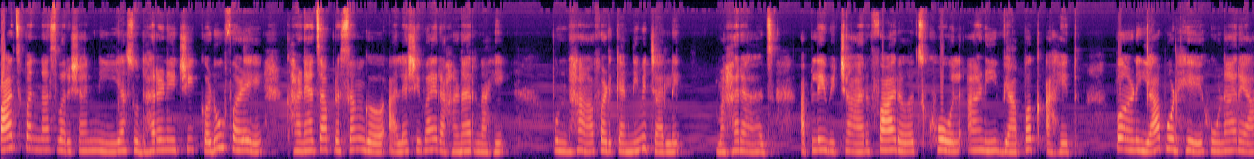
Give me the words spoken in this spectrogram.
पाच पन्नास वर्षांनी या सुधारणेची कडू फळे खाण्याचा प्रसंग आल्याशिवाय राहणार नाही. पुन्हा फडक्यांनी विचारले महाराज आपले विचार फारच खोल आणि व्यापक आहेत. पण यापुढे होणाऱ्या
